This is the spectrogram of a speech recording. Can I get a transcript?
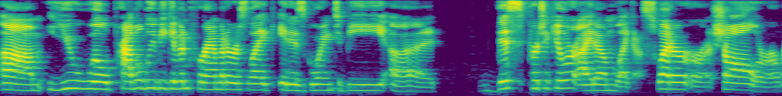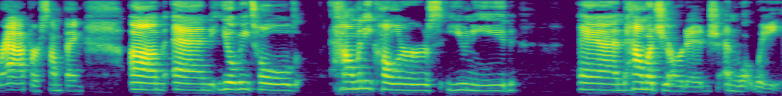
um, you will probably be given parameters like it is going to be uh, this particular item, like a sweater or a shawl or a wrap or something. Um, and you'll be told how many colors you need and how much yardage and what weight.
